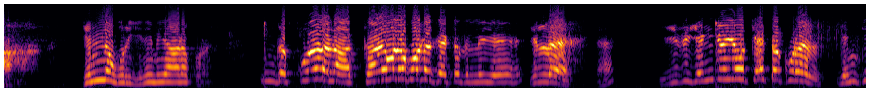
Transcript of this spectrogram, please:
ஆஹா, என்ன ஒரு இனிமையான குரல். இந்த குரலை நான் கனவுல கூட கேட்டது இல்லையே இல்ல இது எங்கேயோ கேட்ட குரல். எங்க?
